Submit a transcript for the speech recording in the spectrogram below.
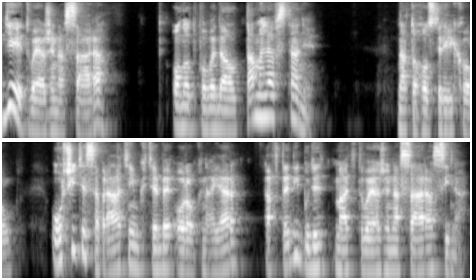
kde je tvoja žena Sára? On odpovedal, tam hľa vstane. Na to host riekol, určite sa vrátim k tebe o rok na jar a vtedy bude mať tvoja žena Sára syna.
